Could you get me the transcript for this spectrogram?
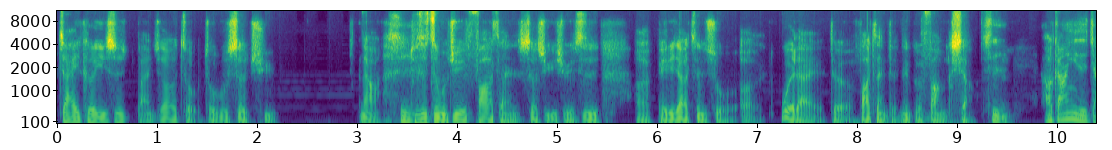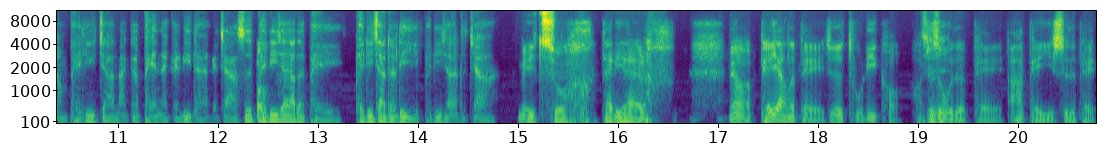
家医科医师本来就要走走入社区。那就是怎么去发展社区医学是呃培利家诊所呃未来的发展的那个方向是。然后刚刚一直讲培利家哪个培哪个利哪个家是培利家的培、哦、培利家的利培利家的家。没错，太厉害了。没有培养的培就是土利口，好，就是我的培阿培医师的培，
